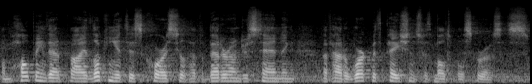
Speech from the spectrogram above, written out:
I'm hoping that by looking at this course, you'll have a better understanding of how to work with patients with multiple sclerosis.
